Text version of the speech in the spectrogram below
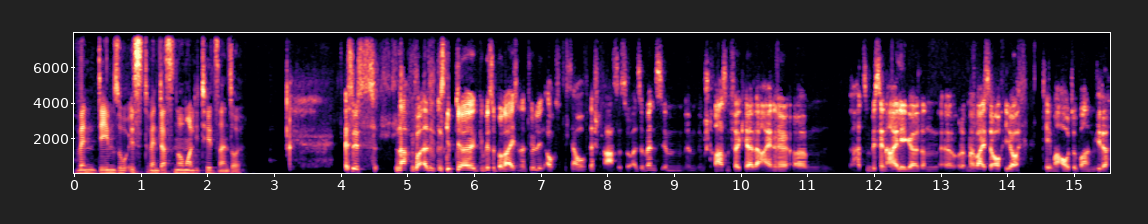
wenn dem so ist, wenn das Normalität sein soll. Es ist nach wie vor, also es gibt ja gewisse Bereiche natürlich auch, ist ja auch auf der Straße so. Also wenn es im, im, im, Straßenverkehr der eine ähm, hat es ein bisschen eiliger, dann, äh, oder man weiß ja auch hier, Thema Autobahn wieder,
